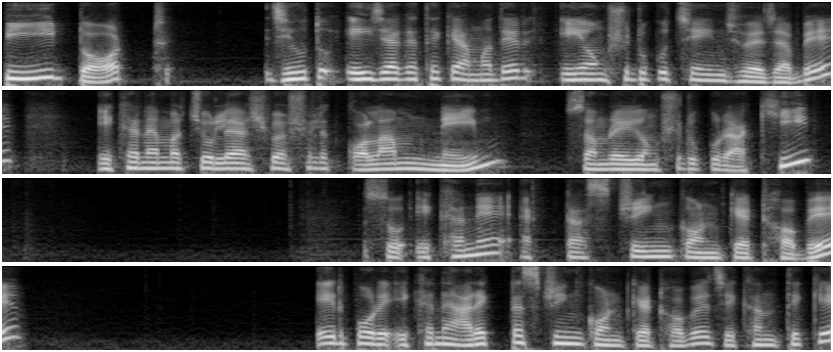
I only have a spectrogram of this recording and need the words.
পি ডট যেহেতু এই জায়গা থেকে আমাদের এই অংশটুকু চেঞ্জ হয়ে যাবে, এখানে আমার চলে আসবে আসলে কলাম নেম সো আমরা এই অংশটুকু রাখি। সো এখানে একটা স্ট্রিং কনক্যাট হবে। এরপরে এখানে আরেকটা স্ট্রিং কনক্যাট হবে, যেখান থেকে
